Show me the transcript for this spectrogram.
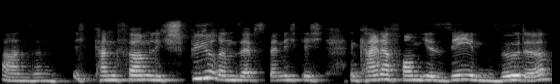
Wahnsinn. Ich kann förmlich spüren, selbst wenn ich dich in keiner Form hier sehen würde,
